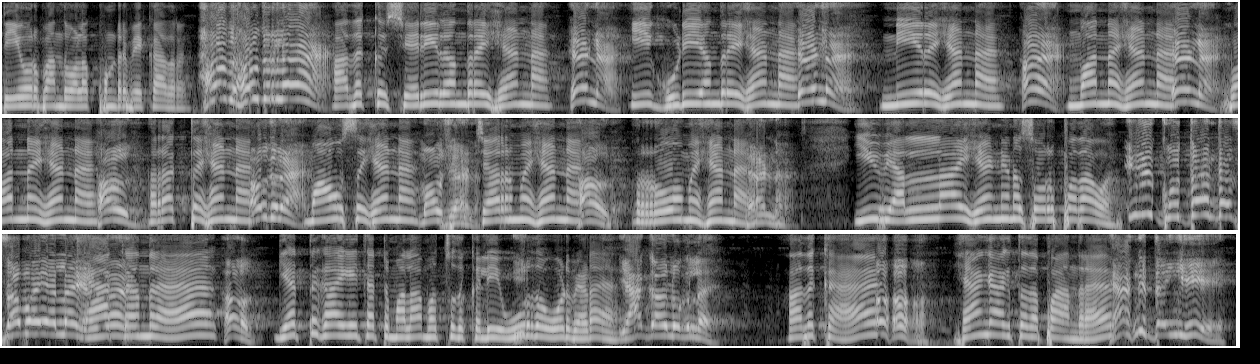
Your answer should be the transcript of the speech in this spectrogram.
ದೇವ್ರ ಬಂದ ಒಳಗ್ ಕುಂಡ್ರಬೇಕಾದ್ರ. ಹೌದು ಹೌದ್ರಲ್ಲ ಅದಕ್ಕೆ ಶರೀರ ಅಂದ್ರೆ ಹೆಣ್ಣ. ಹೆಣ್ಣ. ಈ ಗುಡಿ ಅಂದ್ರೆ ಹೆಣ್ಣ. ಹೆಣ್ಣ. ನೀರ ಹೆಣ್ಣ. ಹಾ. ಮಣ್ಣ ಹೆಣ್ಣ. ಹೆಣ್ಣ. ಹೊನ್ನ ಹೆಣ್ಣ. ಹೌದ್. ರಕ್ತ ಹೆಣ್ಣ. ಹೌದಲ್ಲ? ಮಾಂಸ ಹೆಣ್ಣ. ಮಾಂಸ ಹೆಣ್ಣ. ಚರ್ಮ ಹೆಣ್ಣ. ಹೌದು. ರೋಮ ಹೆಣ್ಣ. ಹೆಣ್ಣ. ಇವೆಲ್ಲ ಹೆಣ್ಣಿನ ಸ್ವರೂಪ ಅದಾವ. ಈ ಸಭಾ ಎಲ್ಲ ಹೆಣ್ಣ. ಯಾಕಂದ್ರ ಹೌದ್. ಎಟ್ಟಗಾಗೈತೆ ಮಲ ಮಚ್ಚದ ಕಲಿ ಊರ್ದ ಓಡ್ಬೇಡ. ಯಾಕೆ ಆಗ್ಲೋಕಲ್ಲ? ಅದಕ್ಕ ಹೆಂಗಾಗ್ತದಪ್ಪ ಅಂದ್ರ ಹೆಂಗ ತಂಗಿ?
